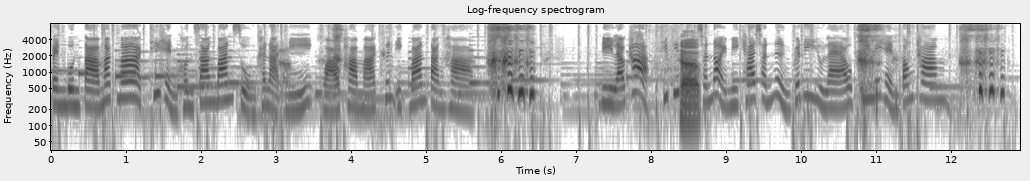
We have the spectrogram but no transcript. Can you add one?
เป็นบุญตามากๆ ที่เห็นคนสร้างบ้านสูงขนาดนี้ ว้าวพาม้าขึ้นอีกบ้านต่างหาก ดีแล้วค่ะ ที่พี่ครับบอกฉันหน่อยมีแค่ชั้นหนึ่งก็ดีอยู่แล้ว พี่ไม่เห็นต้องทำ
